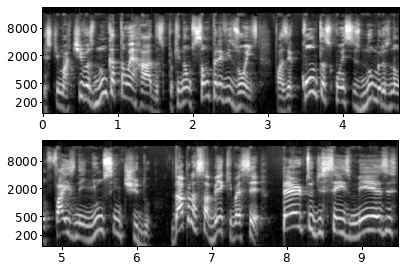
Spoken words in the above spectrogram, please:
Estimativas nunca estão erradas, porque não são previsões. Fazer contas com esses números não faz nenhum sentido. Dá para saber que vai ser perto de seis meses,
